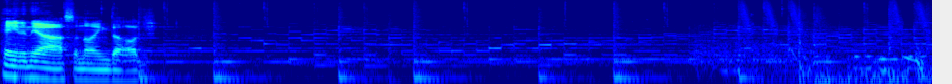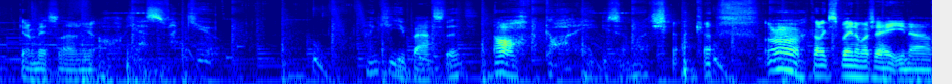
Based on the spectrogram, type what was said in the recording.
pain in the ass annoying dodge. Gonna miss that on you. Oh, yes, thank you. Thank you, you bastard. Oh, God, I hate you so much. I can't, can't explain how much I hate you now.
